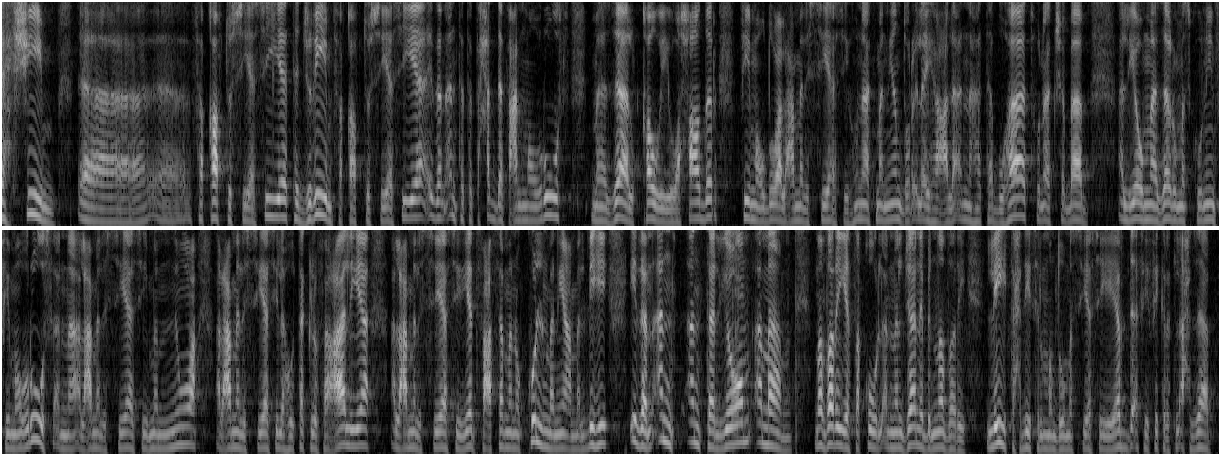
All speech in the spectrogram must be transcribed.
تهشيم آه، آه، ثقافته السياسية، تجريم ثقافته السياسية، اذا أنت تتحدث عن موروث ما زال قوي وحاضر في موضوع العمل السياسي، هناك من ينظر إليها على أنها تابوهات، هناك شباب اليوم ما زالوا مسكونين في موروث أن العمل السياسي ممنوع، العمل السياسي له تكلفة عالية، العمل السياسي يدفع ثمنه كل من يعمل به، اذا أنت أنت اليوم أمام نظرية تقول أن الجانب النظري لتحديث المنظومة السياسية يبدأ في فكرة الأحزاب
